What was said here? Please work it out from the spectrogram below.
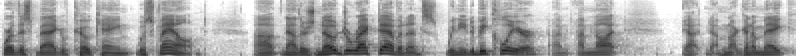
where this bag of cocaine was found. Uh, now, there's no direct evidence. We need to be clear. I'm, I'm not, I'm not going to make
